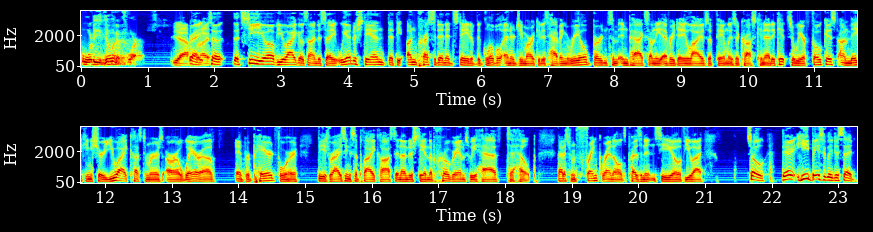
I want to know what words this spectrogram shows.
what are you doing it for? Yeah, Right. So the CEO of UI goes on to say, we understand that the unprecedented state of the global energy market is having real burdensome impacts on the everyday lives of families across Connecticut. So we are focused on making sure UI customers are aware of and prepared for these rising supply costs and understand the programs we have to help. That is from Frank Reynolds, president and CEO of UI. So there, he basically just said,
